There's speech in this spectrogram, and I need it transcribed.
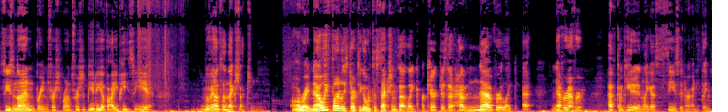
Season 9, Brains vs. Browns vs. Beauty of IEP. So yeah, moving on to the next section. Alright, now we finally start to go into sections that, like, are characters that have never, like, never ever have competed in, like, a season or anything.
